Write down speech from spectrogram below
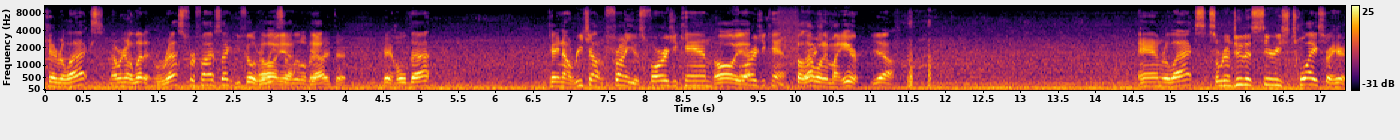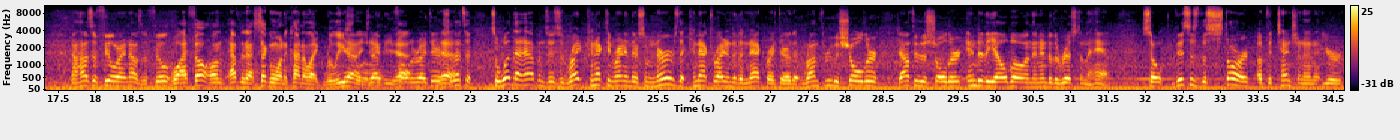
Okay, relax. Now we're gonna let it rest for five seconds. You feel it Oh, release yeah. a little bit Yeah. right there. Okay, hold that. Okay, now reach out in front of you as far as you can. Oh, yeah. as far as you can. Felt that one in my ear. yeah. and relax. So we're gonna do this series twice right here. Now, how's it feel right now? Does it feel? Well, I felt on after that second one, it kind of like released a Yeah, exactly. bit. You yeah. felt it right there. Yeah. So that's a. So what that happens is right connecting right in. There's some nerves that connect right into the neck right there that run through the shoulder, down through the shoulder, into the elbow, and then into the wrist and the hand. So this is the start of the tension, and your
